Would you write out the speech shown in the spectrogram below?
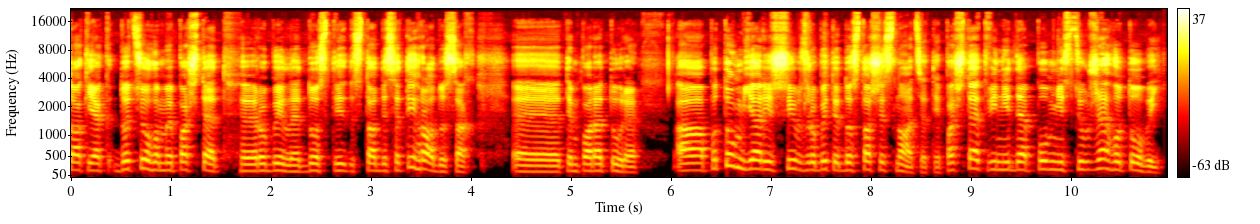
Так як до цього ми паштет е, робили до 110 градусах е, температури, а потім я вирішив зробити до 116. Паштет він іде повністю вже готовий.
